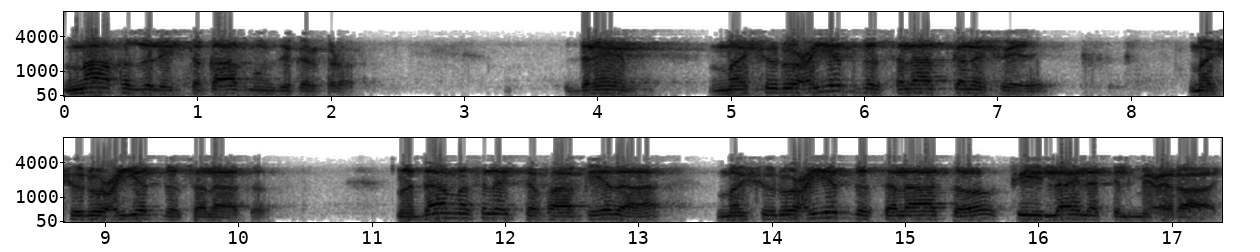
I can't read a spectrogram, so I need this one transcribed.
ماخذ الاشتقاق مون ذکر کړو دریم مشروعیت د صلات کله شوی مشروعیت د صلات نو دا مسله اتفاقیه ده مشروعیت د صلات فی ليله المعراج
